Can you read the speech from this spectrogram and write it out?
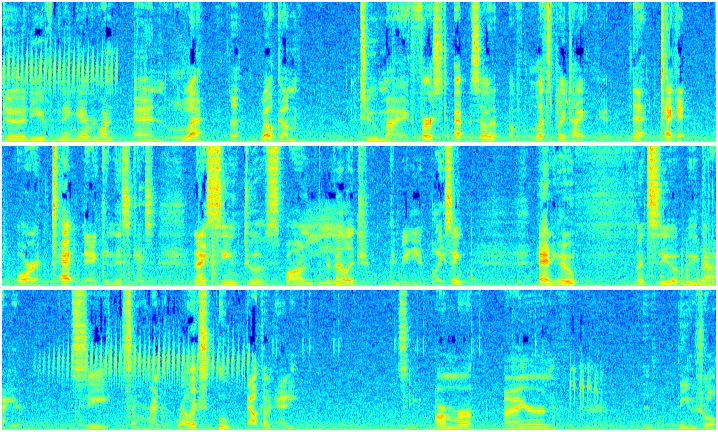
Good evening, everyone, and le- uh, welcome to my first episode of Let's Play Ty- uh, Tekkit, or Technic in this case. And I seem to have spawned in the village. Convenient placing. Anywho, let's see what we got here. Let's see some random relics. Ooh, that'll come in handy. Let's see, armor, iron, the usual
